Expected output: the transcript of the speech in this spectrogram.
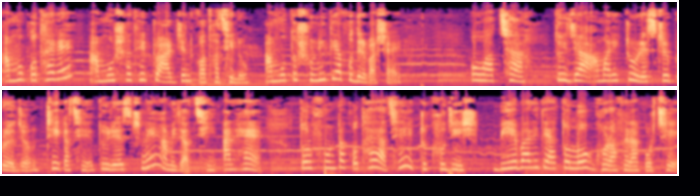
আম্মু, কোথায় রে? আম্মুর সাথে একটু আর্জেন্ট কথা ছিল। আম্মু তো সুনীতি আপুদের বাসায়। ও আচ্ছা তুই যা, আমার একটু রেস্টের প্রয়োজন। ঠিক আছে, তুই রেস্ট নে, আমি যাচ্ছি। আর হ্যাঁ তোর ফোনটা কোথায় আছে একটু খুঁজিস। বিয়ে বাড়িতে এত লোক ঘোরাফেরা করছে।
